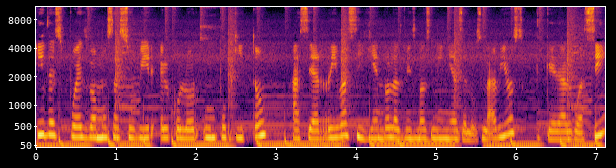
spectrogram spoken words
Y después vamos a subir el color un poquito hacia arriba siguiendo las mismas líneas de los labios, que quede algo así.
